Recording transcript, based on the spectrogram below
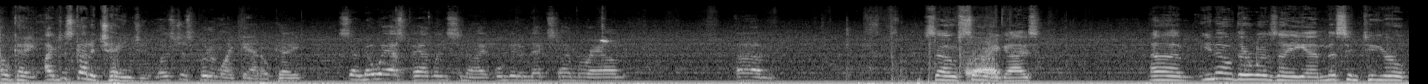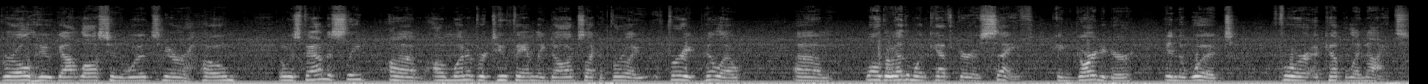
Okay, I just got to change it. Let's just put it like that, okay? So no ass paddlings tonight. We'll get them next time around. Um, so sorry, guys. Um, you know, there was a uh, missing two-year-old girl who got lost in the woods near her home and was found asleep um, on one of her two family dogs, like a furry, furry pillow, um, while the other one kept her safe and guarded her in the woods for a couple of nights.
